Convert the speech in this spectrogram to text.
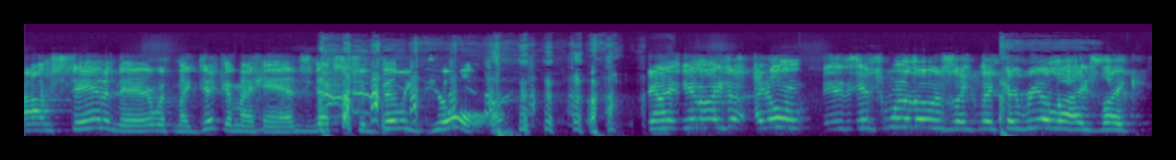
I'm standing there with my dick in my hands next to Billy Joel, and I, you know, I, don't- I don't. It, it's one of those like like I realize like.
